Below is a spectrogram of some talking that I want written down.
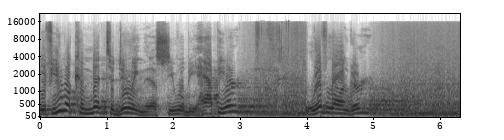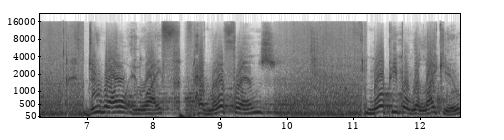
If you will commit to doing this, you will be happier, live longer, do well in life, have more friends, more people will like you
